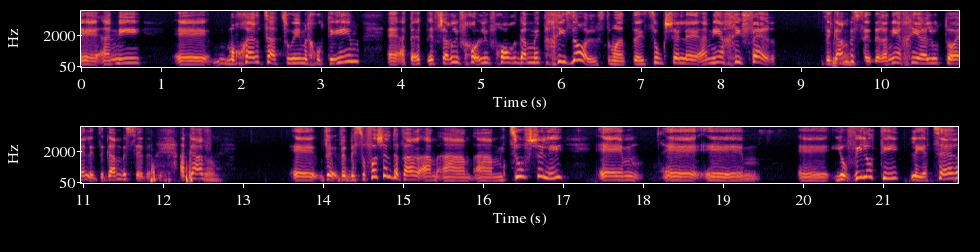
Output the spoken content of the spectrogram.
אה, אני אה, מוכר צעצועים איכותיים, אתה- אפשר לבחור, לבחור גם את הכי זול, זאת אומרת, סוג של אה, אני הכי פייר, זה כן. גם בסדר, אני הכי עלות תועלת, זה גם בסדר. אגב, כן. ובסופו של דבר המיצוב שלי אה, אה, יוביל אותי לייצר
